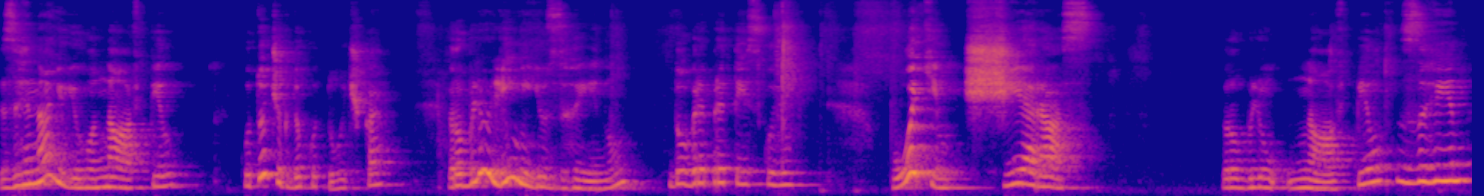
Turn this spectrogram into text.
згинаю його навпіл, куточок до куточка, роблю лінію згину, добре притискую. Потім ще раз роблю навпіл згин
